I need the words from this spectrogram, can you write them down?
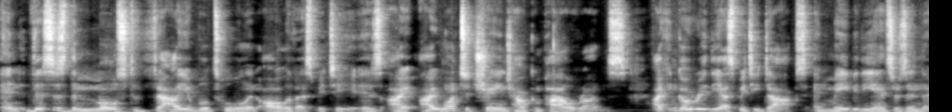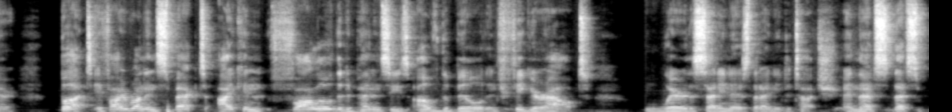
and this is the most valuable tool in all of SBT is I, I want to change how compile runs. I can go read the SBT docs and maybe the answer's in there. But if I run inspect, I can follow the dependencies of the build and figure out where the setting is that I need to touch. And that's, that's,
